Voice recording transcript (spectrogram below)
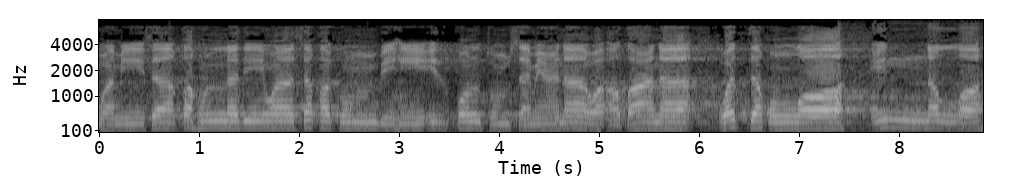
وميثاقه الذي واثقكم به إذ قلتم سمعنا وأطعنا واتقوا الله إن الله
